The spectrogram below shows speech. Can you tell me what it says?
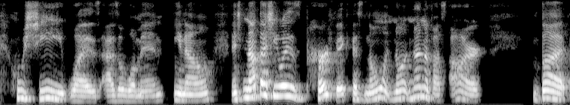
who she was as a woman you know and not that she was perfect because no one no none of us are but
